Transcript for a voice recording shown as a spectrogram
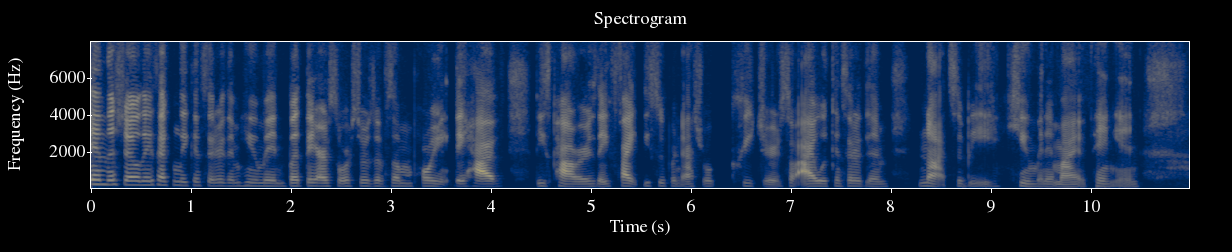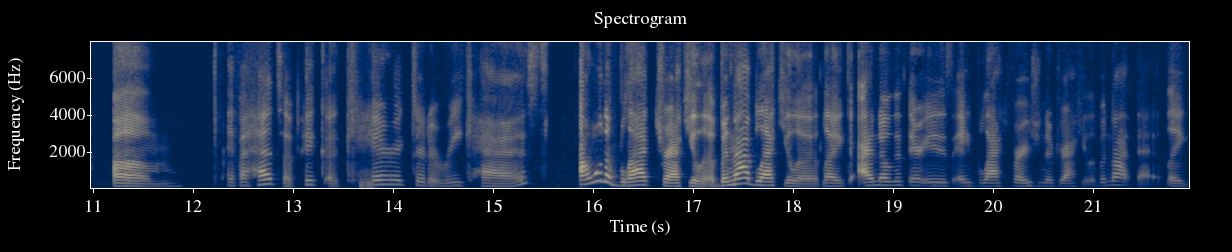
in the show they technically consider them human but they are sorcerers of some point they have these powers they fight these supernatural creatures so i would consider them not to be human in my opinion um if i had to pick a character to recast i want a black dracula but not blackula like i know that there is a black version of dracula but not that like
